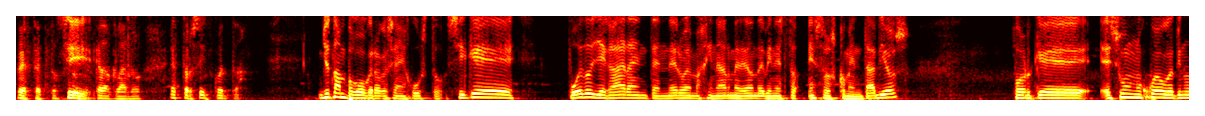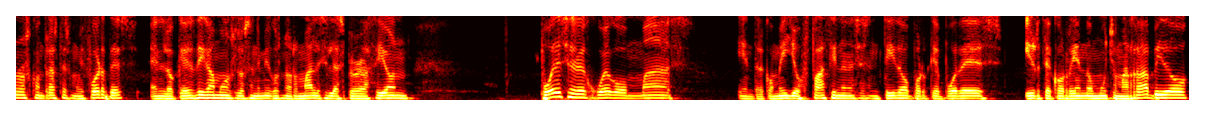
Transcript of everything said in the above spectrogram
Perfecto. Sí. Queda claro. Héctor, sí, cuenta. Yo tampoco creo que sea injusto. Sí que puedo llegar a entender o a imaginarme de dónde vienen esos comentarios. Porque es un juego que tiene unos contrastes muy fuertes. En lo que es, digamos, los enemigos normales y la exploración. Puede ser el juego más, entre comillas, fácil en ese sentido. Porque puedes irte corriendo mucho más rápido.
